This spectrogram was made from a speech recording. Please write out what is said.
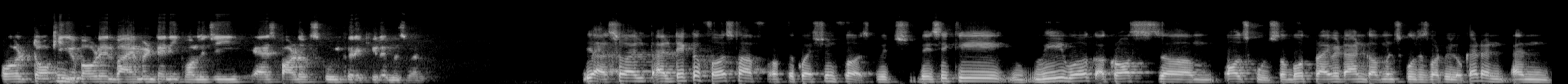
or talking mm. about environment and ecology as part of school curriculum as well yeah, so I'll I'll take the first half of the question first, which basically we work across um, all schools, so both private and government schools is what we look at, and and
